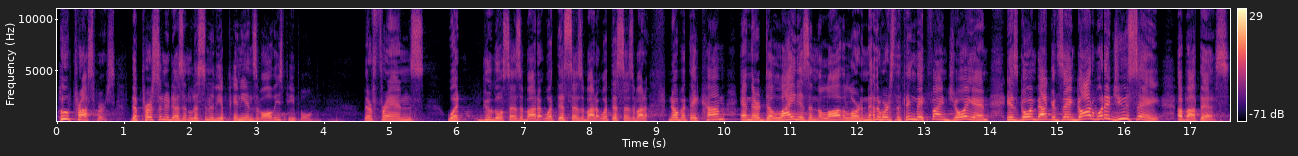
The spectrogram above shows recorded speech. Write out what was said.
Who prospers? The person who doesn't listen to the opinions of all these people, their friends, what Google says about it, what this says about it, what this says about it. No, but they come and their delight is in the law of the Lord. In other words, the thing they find joy in is going back and saying, God, what did you say about this?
